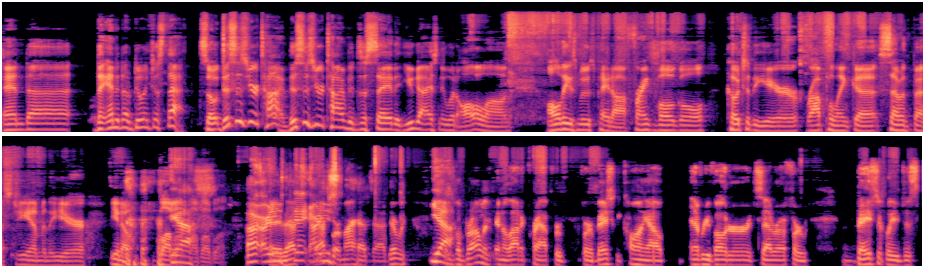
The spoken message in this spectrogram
and uh, they ended up doing just that. So this is your time. This is your time to just say that you guys knew it all along. All these moves paid off. Frank Vogel, Coach of the Year. Rob Pelinka, seventh best GM in the year. You know, blah blah Yeah. blah blah blah. Are, are Hey, you? that's saying- Are that's you? where my head's at. There was Yeah. LeBron was getting a lot of crap for for basically calling out every voter, et cetera, for basically just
